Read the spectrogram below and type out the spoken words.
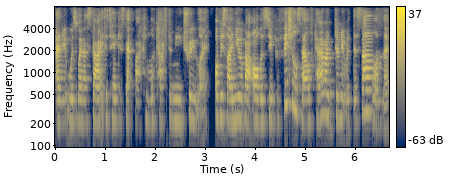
and it was when I started to take a step back and look after me truly. Obviously, I knew about all the superficial self care. I'd done it with the salon, the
